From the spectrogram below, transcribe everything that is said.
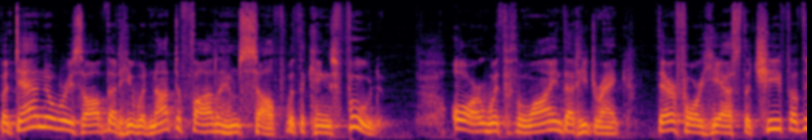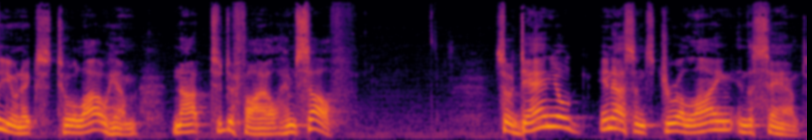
But Daniel resolved that he would not defile himself with the king's food or with the wine that he drank. Therefore, he asked the chief of the eunuchs to allow him not to defile himself. So Daniel, in essence, drew a line in the sand.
